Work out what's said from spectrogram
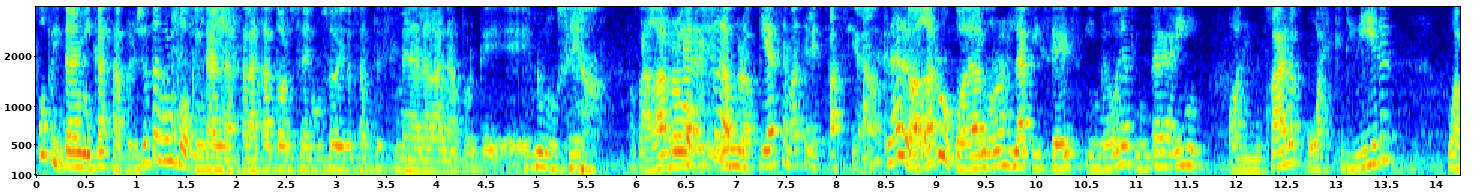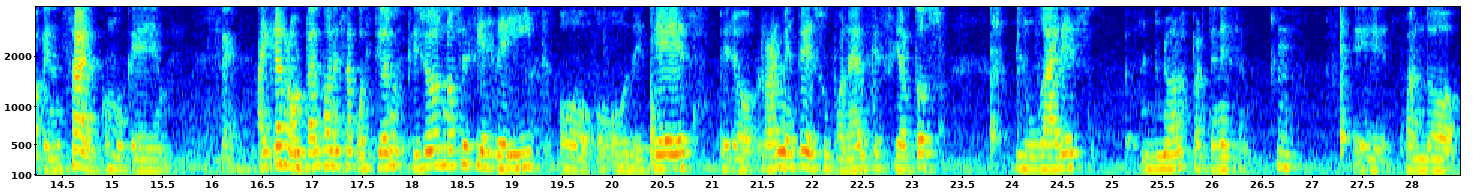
Puedo pintar en mi casa, pero yo también puedo pintar en la sala 14 del Museo de Bellas Artes si me da la gana, porque es mi museo. O sea, agarro. Claro, esto de apropiarse más el espacio, ¿no? Claro, agarro un cuaderno, unos lápices y me voy a pintar ahí, o a dibujar, o a escribir, o a pensar, como que Sí. hay que romper con esa cuestión que yo no sé si es de elite o, o de qué es, pero realmente de suponer que ciertos lugares no nos pertenecen. Hmm. Eh, cuando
